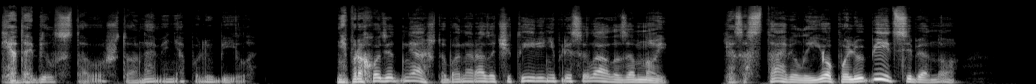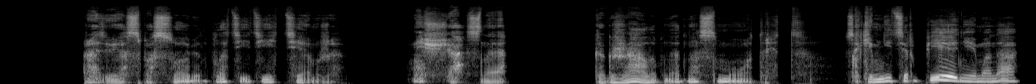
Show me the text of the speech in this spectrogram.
Я добился того, что она меня полюбила. Не проходит дня, чтобы она раза четыре не присылала за мной. Я заставил ее полюбить себя, но... Разве я способен платить ей тем же? Несчастная, как жалобно одна смотрит с каким нетерпением она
